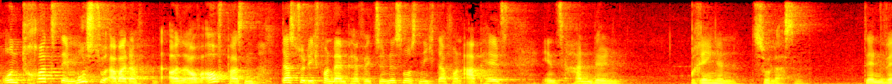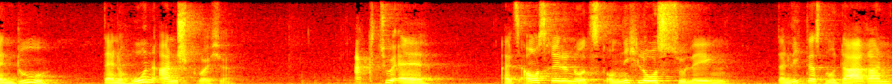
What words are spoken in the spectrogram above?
Und trotzdem musst du aber darauf aufpassen, dass du dich von deinem Perfektionismus nicht davon abhältst, ins Handeln bringen zu lassen. Denn wenn du deine hohen Ansprüche aktuell als Ausrede nutzt, um nicht loszulegen, dann liegt das nur daran,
